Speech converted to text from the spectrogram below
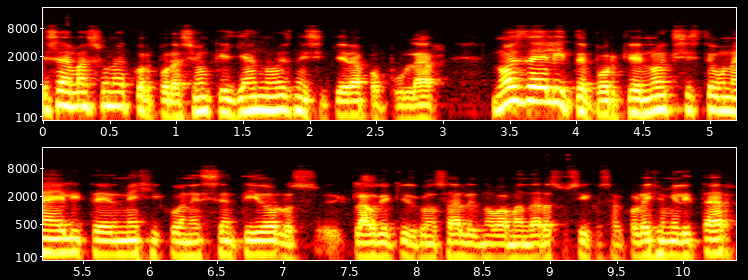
Es además una corporación que ya no es ni siquiera popular. No es de élite porque no existe una élite en México en ese sentido. Los, eh, Claudio X González no va a mandar a sus hijos al colegio militar,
